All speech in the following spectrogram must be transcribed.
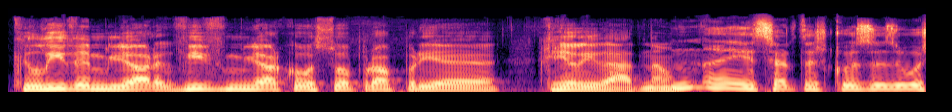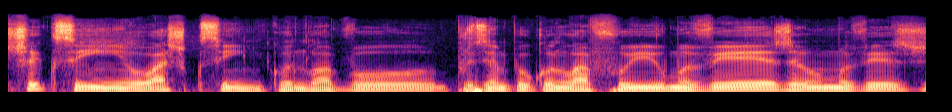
que, lida melhor, vive melhor com a sua própria realidade, não? Em certas coisas eu achei que sim, eu acho que sim. Quando lá vou, por exemplo, eu quando lá fui uma vez, uma vez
